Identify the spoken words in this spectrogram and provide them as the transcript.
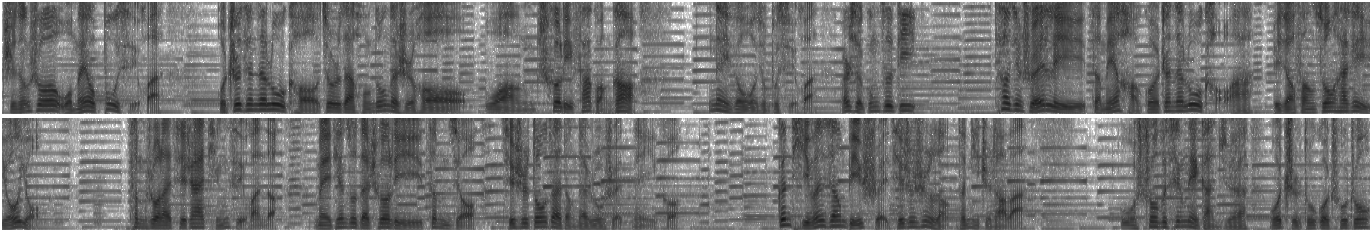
只能说我没有不喜欢。我之前在路口，就是在红灯的时候往车里发广告，那个我就不喜欢，而且工资低。跳进水里怎么也好过站在路口啊，比较放松，还可以游泳。这么说来，其实还挺喜欢的。每天坐在车里这么久，其实都在等待入水的那一刻。跟体温相比，水其实是冷的，你知道吧？我说不清那感觉，我只读过初中，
